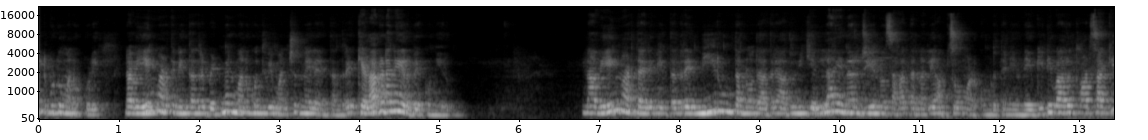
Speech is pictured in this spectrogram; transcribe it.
ಇಟ್ಬಿಟ್ಟು ಮನಕೊಳ್ಳಿ ನಾವು ಏನು ಮಾಡ್ತೀವಿ ಅಂತಂದರೆ, ಬೆಡ್ ಮೇಲೆ ಮನ್ಕೊತೀವಿ ಮಂಚದ ಮೇಲೆ ಅಂತಂದರೆ ಕೆಳಗಡೆನೇ ಇರಬೇಕು ನೀರು. ನಾವೇನು ಮಾಡ್ತಾ ಇದ್ದೀವಿ ಅಂತಂದರೆ ನೀರು ಅಂತ ಅನ್ನೋದಾದರೆ ಅದು ಎಲ್ಲ ಎನರ್ಜಿಯನ್ನು ಸಹ ತನ್ನಲ್ಲಿ ಅಬ್ಸರ್ವ್ ಮಾಡ್ಕೊಂಡ್ಬಿಡುತ್ತೆ. ನೀವು ನೆಗೆಟಿವ್ ಆದ ಥಾಟ್ಸ್ ಹಾಕಿ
